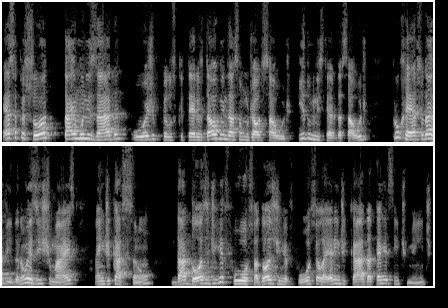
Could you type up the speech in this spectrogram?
essa pessoa está imunizada hoje pelos critérios da Organização Mundial de Saúde e do Ministério da Saúde para o resto da vida. Não existe mais a indicação da dose de reforço. A dose de reforço ela era indicada até recentemente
